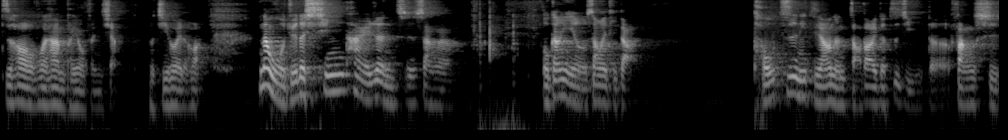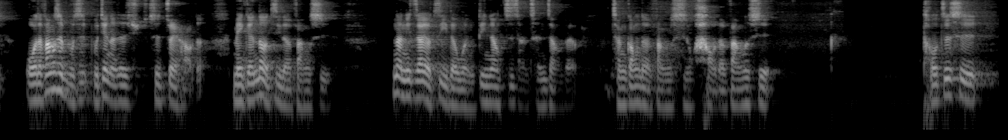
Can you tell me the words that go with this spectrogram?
之后会和朋友分享，有机会的话。那我觉得心态认知上啊，我刚刚也有稍微提到。投资，你只要能找到一个自己的方式，我的方式不是不见得是是最好的，每个人都有自己的方式。那你只要有自己的稳定让资产成长的成功的方式，好的方式，投资是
